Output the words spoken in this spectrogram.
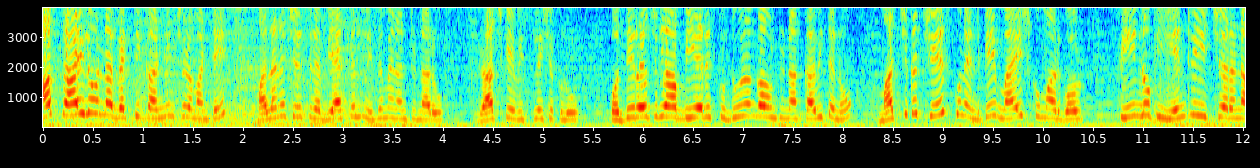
ఆ స్థాయిలో ఉన్న వ్యక్తి ఖండించడం అంటే మల్లన చేసిన వ్యాఖ్యలు నిజమేనంటున్నారు. రాజకీయ విశ్లేషకులు కొద్ది రోజులుగా బీఆర్ఎస్కు దూరంగా ఉంటున్న కవితను మచ్చిక చేసుకునేందుకే మహేష్ కుమార్ గౌడ్ సీన్లోకి ఎంట్రీ ఇచ్చారన్న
